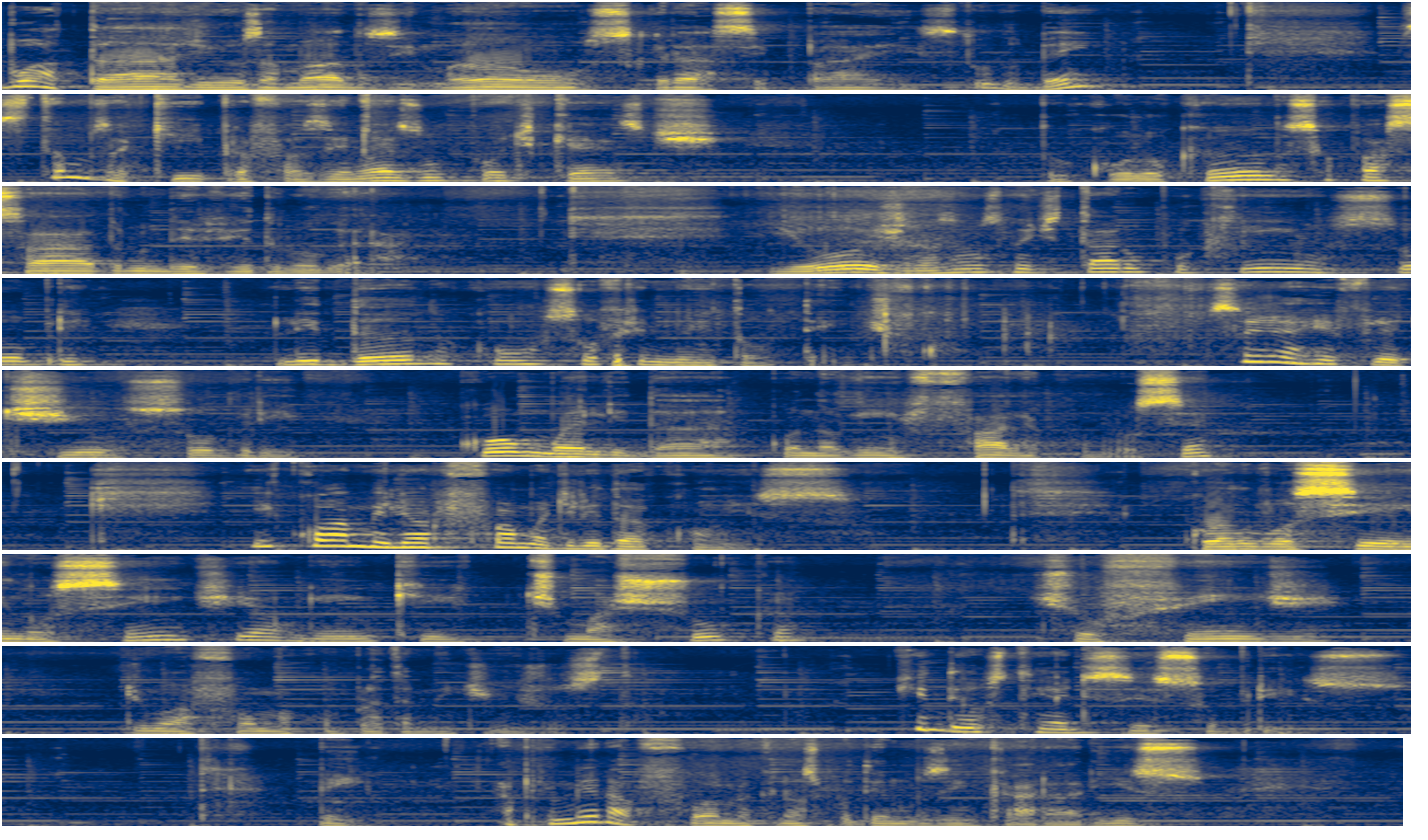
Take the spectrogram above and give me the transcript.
Boa tarde, meus amados irmãos, graça e paz, tudo bem? Estamos aqui para fazer mais um podcast do Colocando Seu Passado no Devido Lugar. E hoje nós vamos meditar um pouquinho sobre lidando com o sofrimento autêntico. Você já refletiu sobre como é lidar quando alguém falha com você? E qual a melhor forma de lidar com isso? Quando você é inocente e alguém que te machuca, te ofende de uma forma completamente injusta. O que Deus tem a dizer sobre isso? Bem, a primeira forma que nós podemos encarar isso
